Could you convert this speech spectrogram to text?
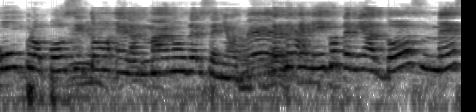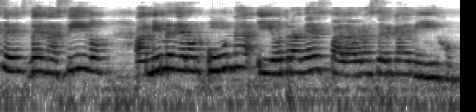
un propósito en las manos del Señor. Desde que mi hijo tenía dos meses de nacido, a mí me dieron una y otra vez palabras acerca de mi hijo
